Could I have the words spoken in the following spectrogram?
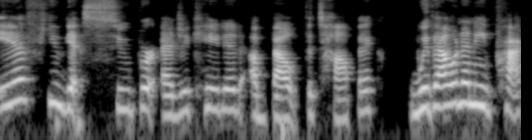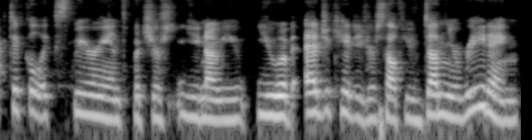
if you get super educated about the topic without any practical experience, but you're, you know, you, you have educated yourself, you've done your reading,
